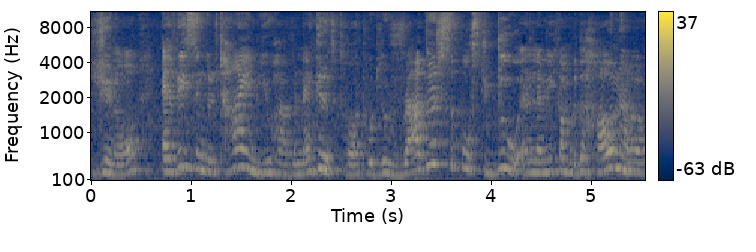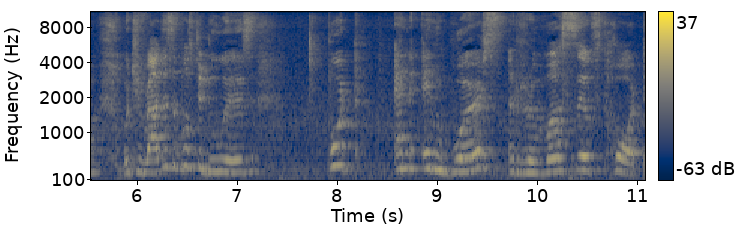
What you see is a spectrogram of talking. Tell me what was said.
You know every single time you have a negative thought what you're rather supposed to do and let me come to the how now what you're rather supposed to do is put an inverse reversive thought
